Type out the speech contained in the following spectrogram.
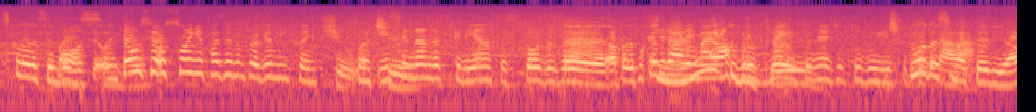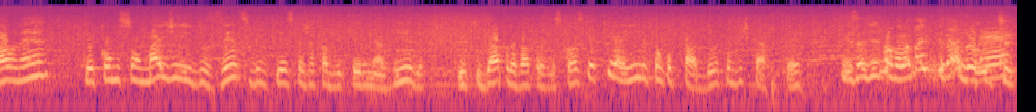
esclarecer mais Hum. Bom, então o seu sonho é fazer um programa infantil, Infantil. ensinando as crianças todas a É, porque é tirarem muito maior brinquedo. proveito né, de tudo isso. Todo tá esse lá. material, né? Porque como são mais de 200 brinquedos que eu já fabriquei na minha vida e que dá para levar para as escolas, que aqui ainda tem um computador, tem um café. Isso a gente vai falar, vai virar noite.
